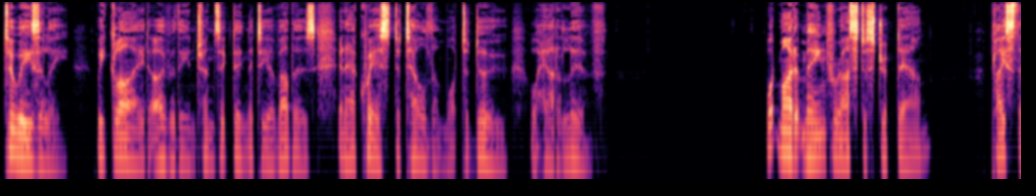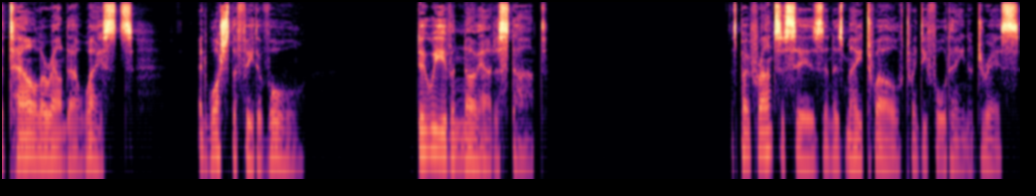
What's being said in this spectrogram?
Too easily, we glide over the intrinsic dignity of others in our quest to tell them what to do or how to live. What might it mean for us to strip down, place the towel around our waists, and wash the feet of all? Do we even know how to start? As Pope Francis says in his May 12, 2014 address,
